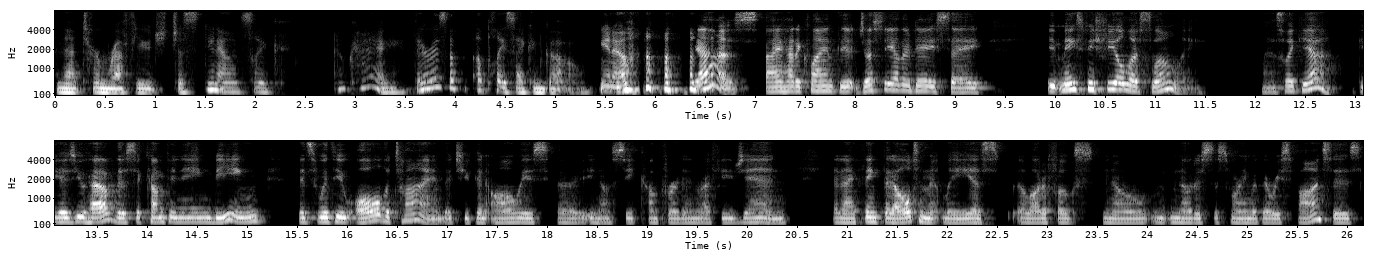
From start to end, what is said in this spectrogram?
and that term refuge just you know it's like okay there is a, a place i can go you know? Yes. I had a client just the other day say it makes me feel less lonely. And it's like yeah because you have this accompanying being it's with you all the time that you can always uh, you know seek comfort and refuge in. And i think that ultimately as a lot of folks you know noticed this morning with their responses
